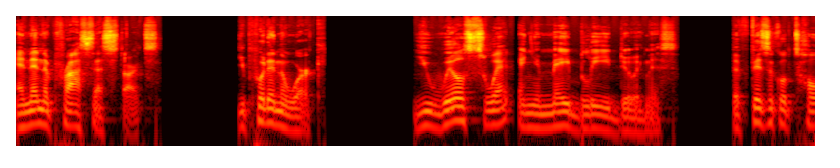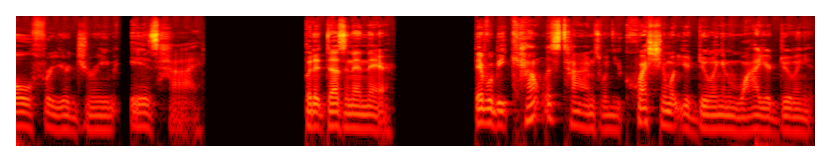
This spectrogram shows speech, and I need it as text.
And then the process starts. You put in the work. You will sweat and you may bleed doing this. The physical toll for your dream is high. But it doesn't end there. There will be countless times when you question what you're doing and why you're doing it.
